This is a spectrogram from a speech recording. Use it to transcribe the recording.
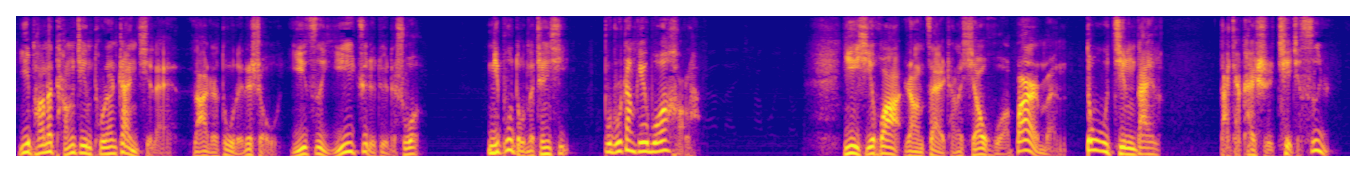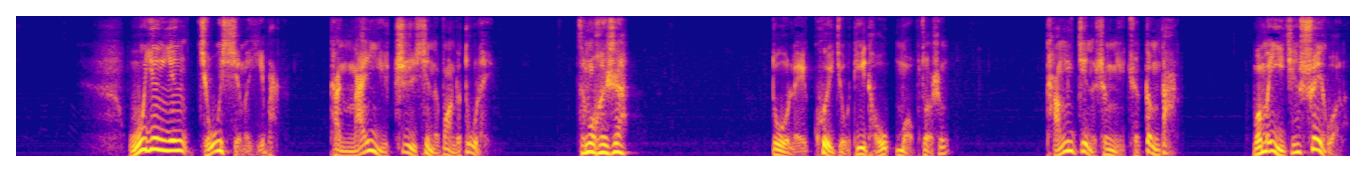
一旁的唐静突然站起来，拉着杜磊的手，一字一句地对他说：“你不懂得珍惜，不如让给我好了。”一席话让在场的小伙伴们都惊呆了，大家开始窃窃私语。吴英英酒醒了一半，她难以置信地望着杜磊：“怎么回事？”杜磊愧疚低头，默不作声。唐静的声音却更大了。我们已经睡过了，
